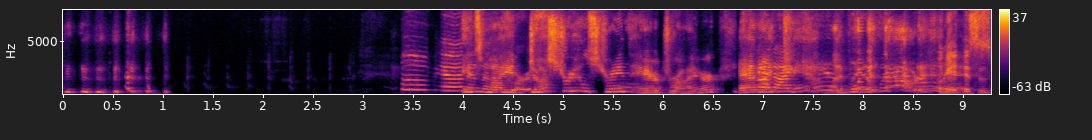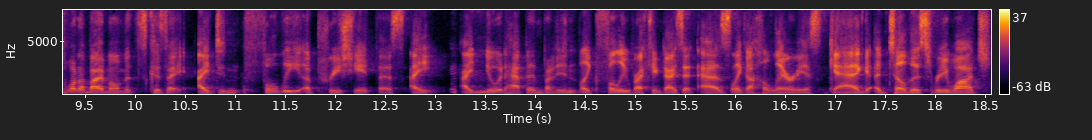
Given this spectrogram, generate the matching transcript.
oh man. It's my industrial strength hair dryer, and, And I, I can't, can't live, live without without it. Okay, this is one of my moments because I I didn't fully appreciate this. I I knew it happened, but I didn't like fully recognize it as like a hilarious gag until this rewatch.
